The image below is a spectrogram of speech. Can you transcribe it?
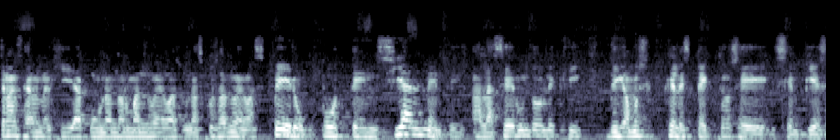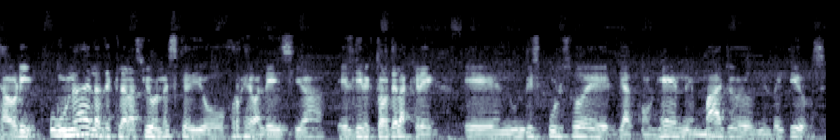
transar energía con unas normas nuevas, unas cosas nuevas, pero potencialmente al hacer un doble clic, digamos que el espectro se, se empieza a abrir. Una de las declaraciones que dio Jorge Valencia, el director de la CREG, en un discurso de, de Alcongen en mayo de 2022.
